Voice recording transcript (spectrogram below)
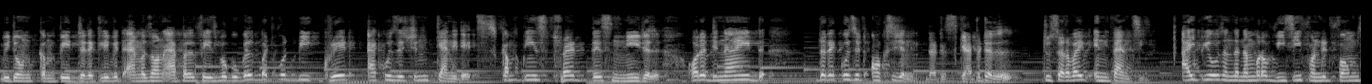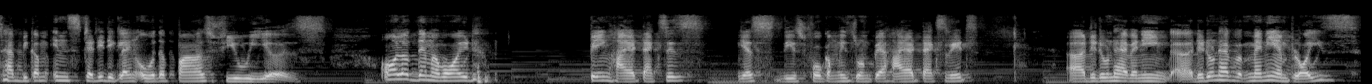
We don't compete directly with Amazon, Apple, Facebook, Google, but would be great acquisition candidates. Companies thread this needle or are denied the requisite oxygen, that is capital, to survive infancy. IPOs and the number of VC funded firms have become in steady decline over the past few years. All of them avoid paying higher taxes. Yes, these four companies don't pay higher tax rates. Uh, they don't have any, uh, they don't have many employees.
